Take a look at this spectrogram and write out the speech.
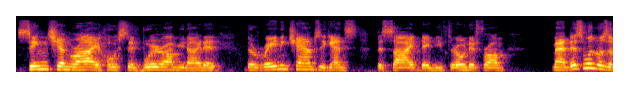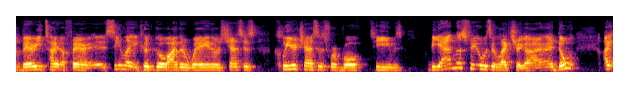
Sing Chiang Rai hosted Buriram United, the reigning champs against the side they dethroned it from. Man, this one was a very tight affair. It seemed like it could go either way. There was chances, clear chances for both teams. The atmosphere was electric. I, I don't. I,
